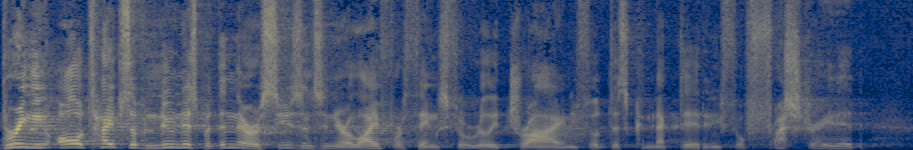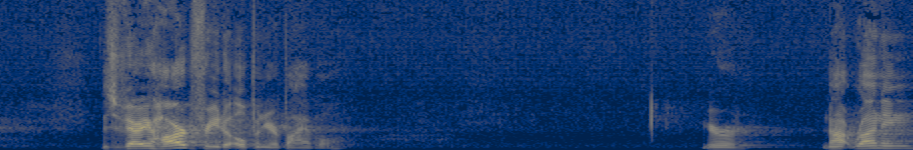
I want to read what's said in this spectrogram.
bringing all types of newness. But then there are seasons in your life where things feel really dry and you feel disconnected and you feel frustrated. It's very hard for you to open your Bible. You're not running,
